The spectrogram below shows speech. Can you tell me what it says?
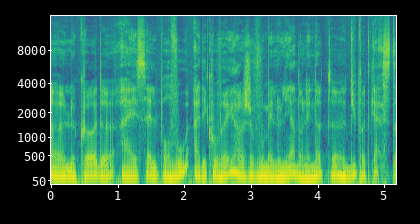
euh, le code ASL pour vous à découvrir. Je vous mets le lien dans les notes du podcast.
